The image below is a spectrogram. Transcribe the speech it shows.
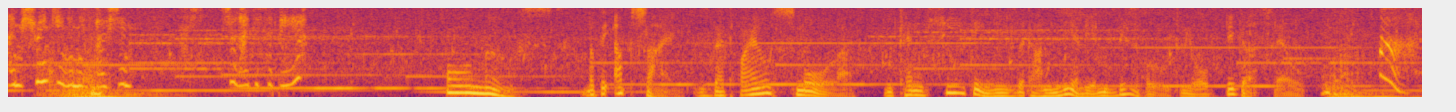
I'm shrinking in this potion. Sh- shall I disappear? Almost. But the upside is that while smaller, you can see things that are nearly invisible to your bigger self. Ah,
